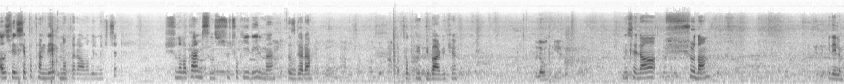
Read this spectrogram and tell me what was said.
alışveriş yapıp hem de notları alabilmek için. Şuna bakar mısınız? Şu çok iyi değil mi? Izgara. Çok büyük bir barbekü. Mesela şuradan gidelim.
